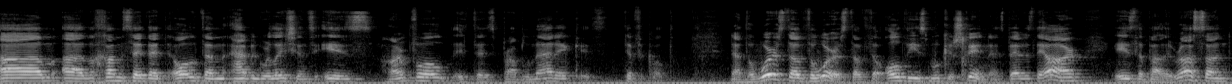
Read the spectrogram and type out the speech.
um, uh, the Chum said that all of them having relations is harmful. It is problematic. It's difficult. Now, the worst of the worst of the, all these mukashkin, as bad as they are, is the bali rasan,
